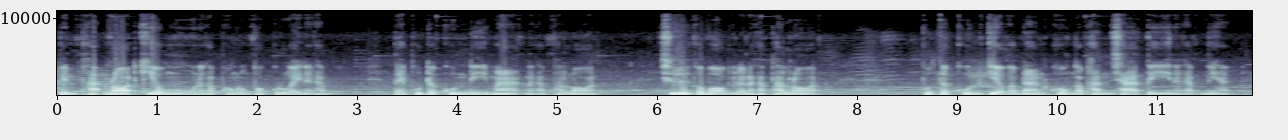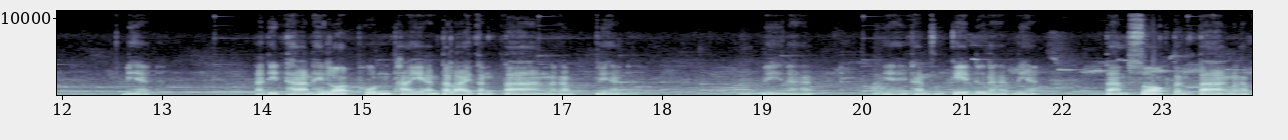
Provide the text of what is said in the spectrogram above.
เป็นพระรอดเขี้ยวงูนะครับ ของหลวงพ่อกรวยนะครับ แต่พุทธคุณดีมากนะครับ พระรอด ชื่อก็บอกอยู่แล้วนะครับพระรอด พุทธคุณเกี่ยวกับด้านคงกระพันชาตีนะครับนี่ฮะนี่ฮะอธิษฐานให้รอดพ้นภัยอันตรายต่างๆนะครับนี่ฮะนี่นะฮะนี่ให้ท่านสังเกตดูนะครับนี่ฮะตามซอกต่างๆนะครับ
